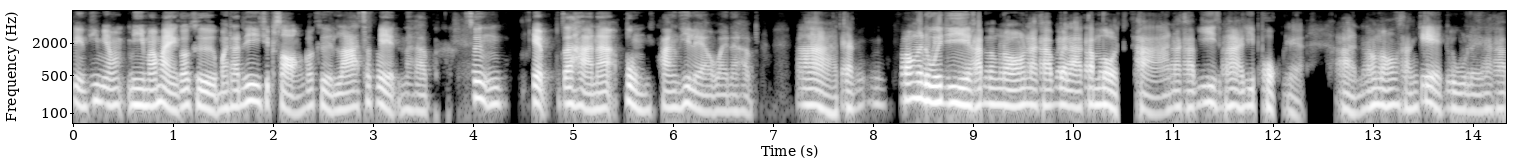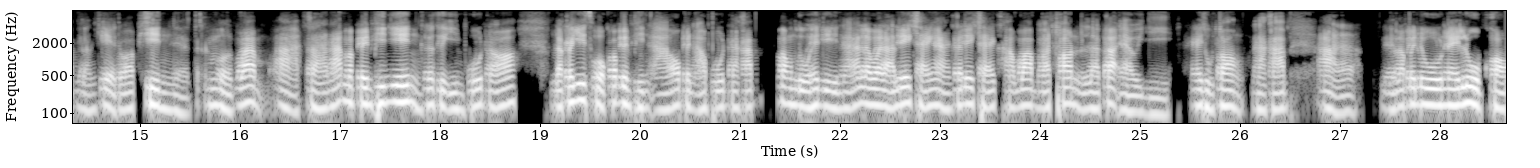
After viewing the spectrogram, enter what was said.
สิ่งที่มีมีมาใหม่ก็คือบรรทัดที่ 12 ก็คือ Last State นะครับ ซึ่งเก็บสถานะปุ่มครั้งที่แล้วไว้นะครับ อ่าจากต้องดูให้ดีครับน้องๆนะครับ เวลากำหนดขานะครับ25 26เนี่ยอ่าน้องๆสังเกตดูเลยนะครับ สังเกตว่าพินเนี่ยกำหนดว่าอ่าสถานะมันเป็นพินอินก็คือ input เนาะแล้วก็26ก็เป็นพิน out เป็น output นะครับ ต้องดูให้ดีนะ แล้วเวลาเรียกใช้งานก็เรียกใช้คำว่า button แล้วก็ LED ให้ถูกต้องนะครับอ่าเดี๋ยวเราไปดูในรูปของ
